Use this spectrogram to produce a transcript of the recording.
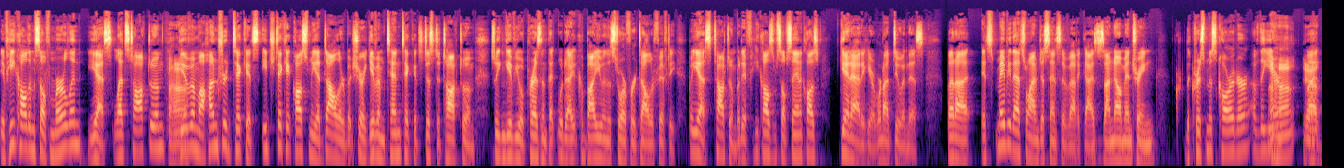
If he called himself Merlin, yes, let's talk to him. Uh-huh. Give him a hundred tickets. Each ticket costs me a dollar, but sure, give him ten tickets just to talk to him, so he can give you a present that would I could buy you in the store for a dollar fifty. But yes, talk to him. But if he calls himself Santa Claus, get out of here. We're not doing this. But uh, it's maybe that's why I'm just sensitive about it, guys. Is I know I'm entering the Christmas corridor of the year, Uh-huh, yeah. but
